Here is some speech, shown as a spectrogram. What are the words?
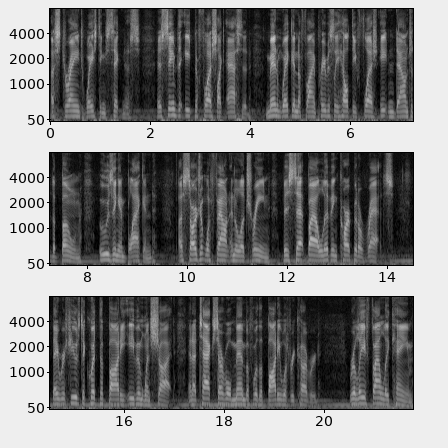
A strange, wasting sickness. It seemed to eat the flesh like acid, men wakened to find previously healthy flesh eaten down to the bone, oozing and blackened. A sergeant was found in a latrine, beset by a living carpet of rats. They refused to quit the body even when shot, and attacked several men before the body was recovered. Relief finally came,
